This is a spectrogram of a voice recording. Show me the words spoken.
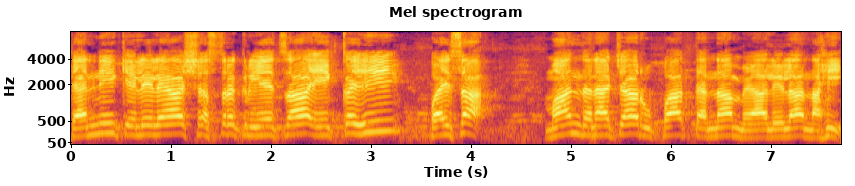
त्यांनी केलेल्या शस्त्रक्रियेचा एकही पैसा मानधनाच्या रूपात त्यांना मिळालेला नाही.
